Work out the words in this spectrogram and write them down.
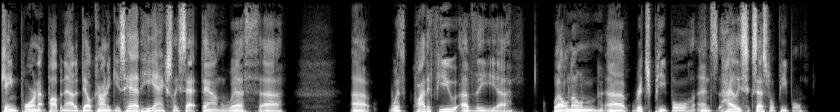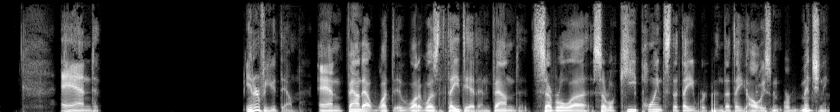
came pouring up, popping out of Dale Carnegie's head. He actually sat down with, uh, uh, with quite a few of the, uh, well-known uh, rich people and highly successful people and interviewed them and found out what what it was that they did and found several uh, several key points that they were that they always were mentioning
